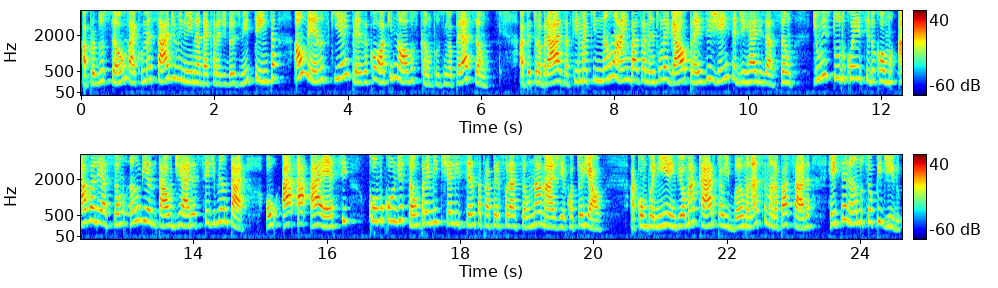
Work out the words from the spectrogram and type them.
A produção vai começar a diminuir na década de 2030, ao menos que a empresa coloque novos campos em operação. A Petrobras afirma que não há embasamento legal para a exigência de realização de um estudo conhecido como Avaliação Ambiental de Área Sedimentar, ou AAAS, como condição para emitir a licença para perfuração na margem equatorial. A companhia enviou uma carta ao Ibama na semana passada reiterando seu pedido,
